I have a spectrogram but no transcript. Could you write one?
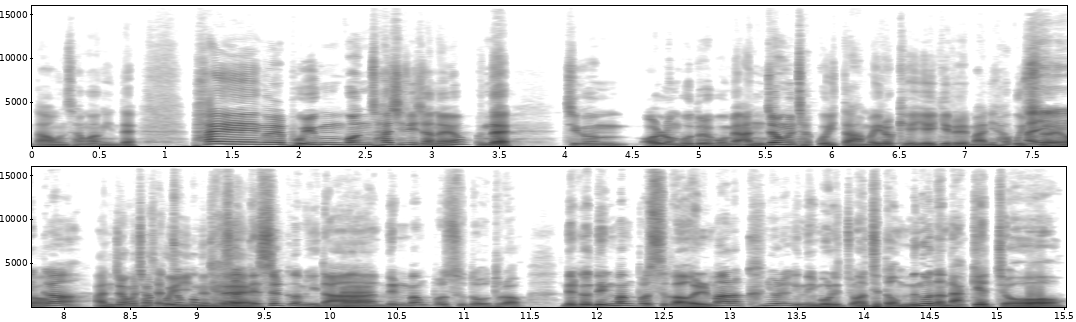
나온 상황인데 파행을 보인 건 사실이잖아요. 근데 지금 언론 보도를 보면 안정을 찾고 있다. 뭐 이렇게 얘기를 많이 하고 아니, 있어요. 그러니까 안정을 자, 찾고 조금 있는데 개선됐을 겁니다. 네. 냉방 버스도 들어. 근데 그 냉방 버스가 얼마나 큰 효력이 있는지 모르겠지만 어쨌든 없는 거는 낫겠죠.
